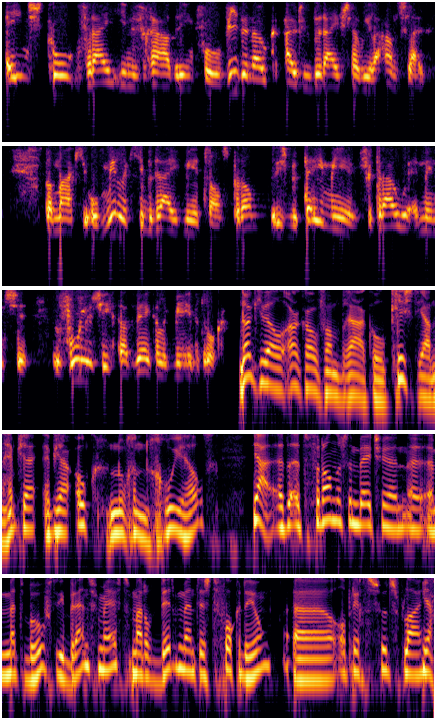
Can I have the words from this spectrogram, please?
één stoel vrij in de vergadering voor wie dan ook uit het bedrijf zou willen aansluiten. Dan maak je onmiddellijk je bedrijf meer transparant. Er is meteen meer vertrouwen en mensen voelen zich daadwerkelijk meer betrokken. Dankjewel Arco van Brakel. Christian, heb jij, heb jij ook nog een groeiheld? Ja, het, het verandert een beetje uh, met de behoefte die Brentfirm heeft. Maar op dit moment is het Fokke de Jong, uh, oprichter Suit Supply. Ja.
